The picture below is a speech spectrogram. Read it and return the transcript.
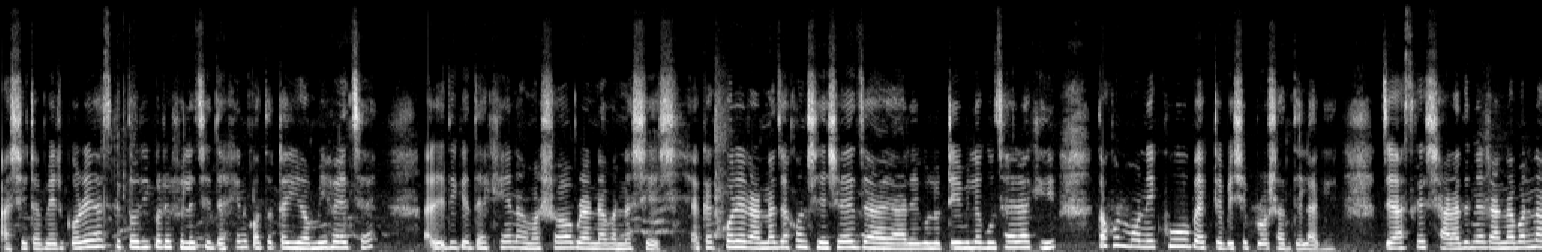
আর সেটা বের করে আজকে তৈরি করে ফেলেছি। দেখেন কতটা ইয়ামি হয়েছে। আর এদিকে দেখেন আমার সব রান্নাবান্না শেষ। এক এক করে রান্না যখন শেষ হয়ে যায় আর এগুলো টেবিলে গুছায় রাখি, তখন মনে খুব একটা বেশি প্রশান্তি লাগে যে আজকে সারাদিনের রান্নাবান্না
